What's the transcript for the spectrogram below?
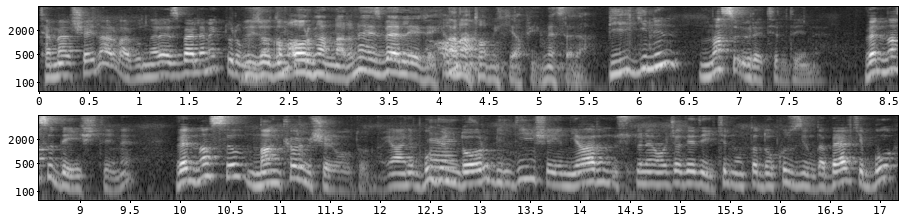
temel şeyler var. Bunları ezberlemek durumunda. Vücudun Ama- organlarını ezberleyecek. Ama- Anatomik yapıyı mesela. bilginin nasıl üretildiğini ve nasıl değiştiğini ve nasıl nankör bir şey olduğunu. Yani bugün Evet. doğru bildiğin şeyin yarın üstüne hoca dedi 2.9 yılda belki bu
